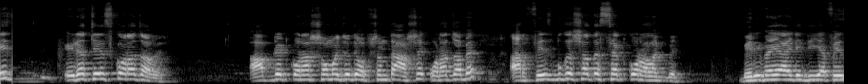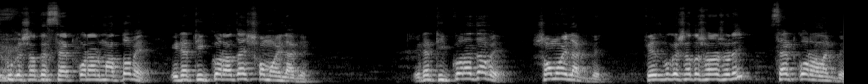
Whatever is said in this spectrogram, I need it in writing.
এই এটা চেঞ্জ করা যাবে। আপডেট করার সময় যদি অপশানটা আসে, করা যাবে। আর ফেসবুকের সাথে সেট করা লাগবে। ভেরিফাই আইডি দিয়ে ফেসবুকের সাথে সেট করার মাধ্যমে এটা ঠিক করা যায়, সময় লাগে। এটা ঠিক করা যাবে, সময় লাগবে। ফেসবুকের সাথে সরাসরি সেট করা লাগবে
